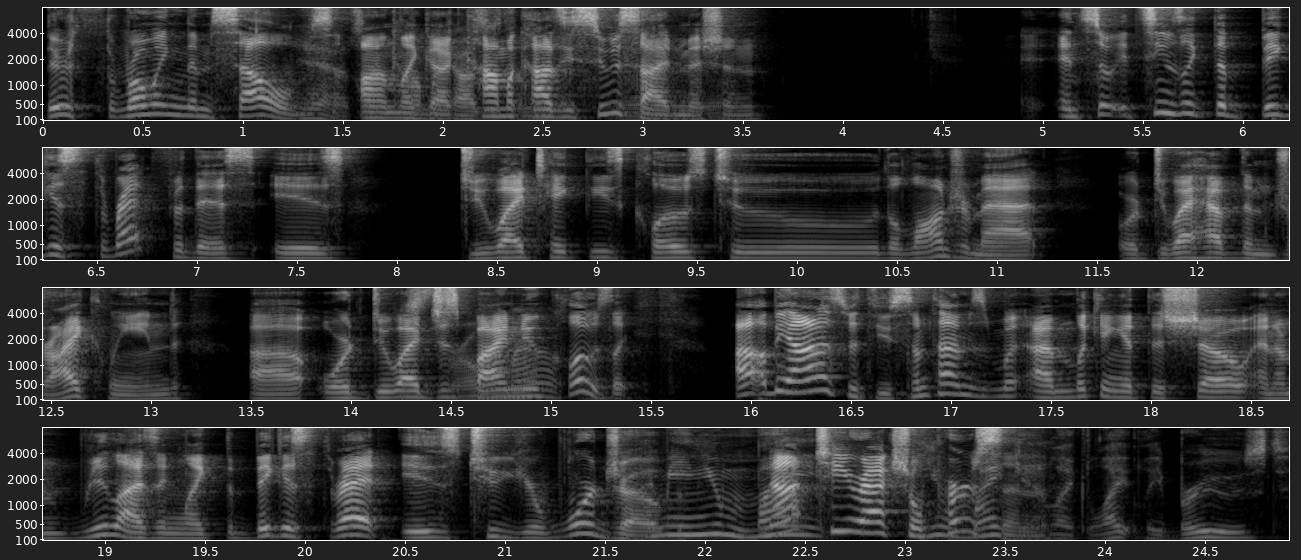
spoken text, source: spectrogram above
they're throwing themselves Yeah, like on like a kamikaze kamikaze tomato. suicide Yeah, yeah, yeah. mission and so it seems like the biggest threat for this is do i take these clothes to the laundromat or do i have them dry cleaned uh, or do i Just just buy new out. clothes like I'll be honest with you. Sometimes I'm looking at this show and I'm realizing like the biggest threat is to your wardrobe, I mean, you might not to your actual you might person. get, like lightly bruised,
